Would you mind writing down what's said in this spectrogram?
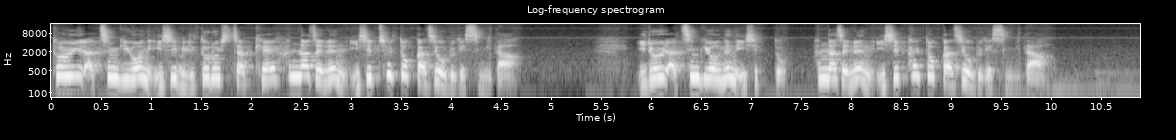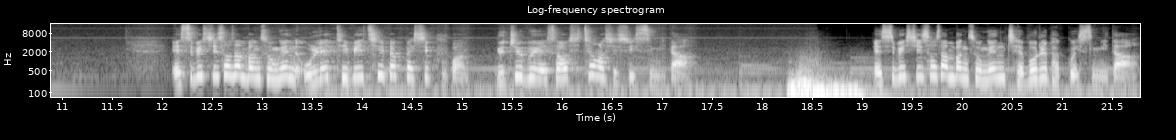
토요일 아침 기온 21도로 시작해 한낮에는 27도까지 오르겠습니다. 일요일 아침 기온은 20도, 한낮에는 28도까지 오르겠습니다. SBC 서산방송은 올레TV 789번 유튜브에서 시청하실 수 있습니다. SBC 서산방송은 제보를 받고 있습니다.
